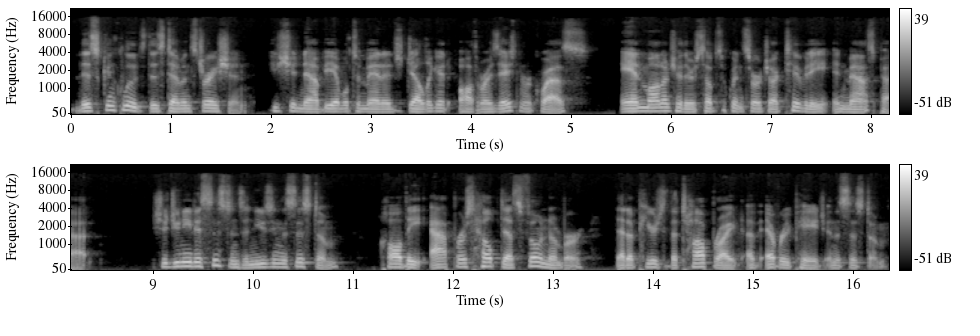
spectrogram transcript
this concludes this demonstration. You should now be able to manage delegate authorization requests and monitor their subsequent search activity in MassPat. Should you need assistance in using the system, call the Appriss Help Desk phone number that appears at the top right of every page in the system.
